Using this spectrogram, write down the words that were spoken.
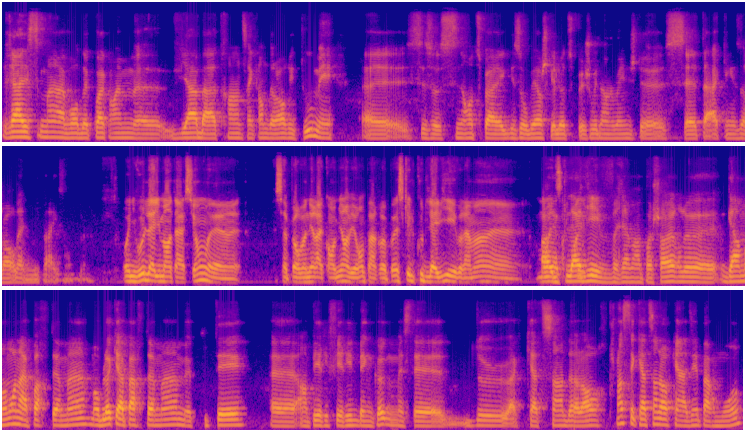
réalistiquement avoir de quoi quand même viable à 30, 50$ et tout, mais euh, c'est ça. Sinon, tu peux aller avec des auberges que là, tu peux jouer dans le range de 7 à 15 la nuit, par exemple. Au niveau de l'alimentation, euh, ça peut revenir à combien environ par repas? Est-ce que le coût de la vie est vraiment. Euh, ah, le coût de la vie est vraiment pas cher. Là. Regarde-moi mon appartement. Mon bloc appartement me coûtait en périphérie de Bangkok, mais c'était 2 à 400 Je pense que c'était 400 canadiens par mois.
